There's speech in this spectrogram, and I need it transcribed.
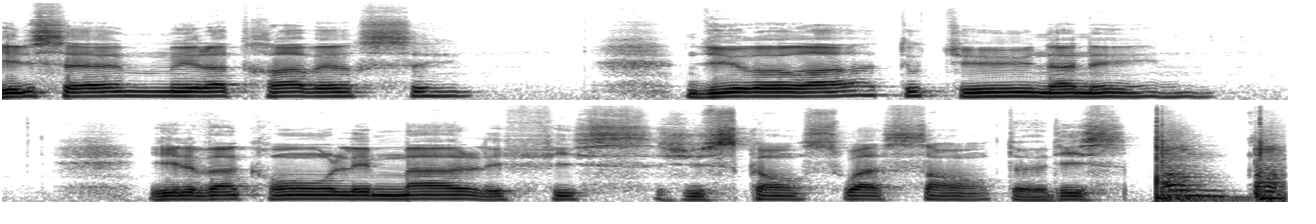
ils s'aiment et la traversée durera toute une année. Ils vaincront les maléfices jusqu'en soixante-dix. Pom, pom,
